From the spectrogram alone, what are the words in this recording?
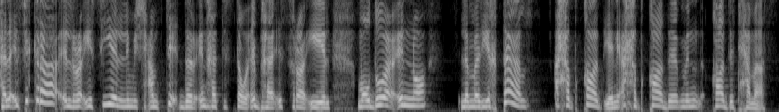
هلأ الفكرة الرئيسية اللي مش عم تقدر إنها تستوعبها إسرائيل موضوع إنه لما يغتال أحد قاد يعني أحد قادة من قادة حماس.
